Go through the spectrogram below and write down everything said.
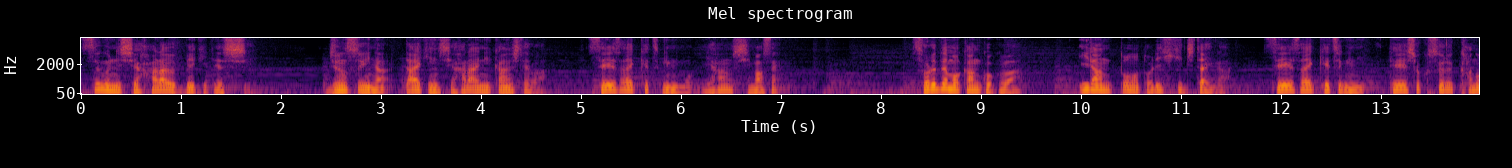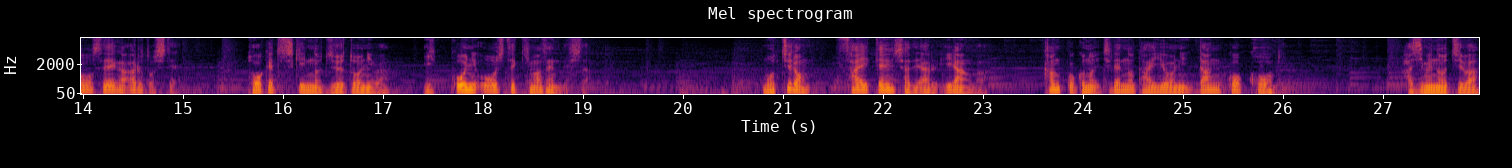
すぐに支払うべきですし、純粋な代金支払いに関しては制裁決議にも違反しません。それでも韓国はイランとの取引自体が制裁決議に抵触する可能性があるとして、凍結資金の充当には一向に応じてきませんでした。もちろん債権者であるイランは韓国の一連の対応に断固抗議。はじめのうちは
